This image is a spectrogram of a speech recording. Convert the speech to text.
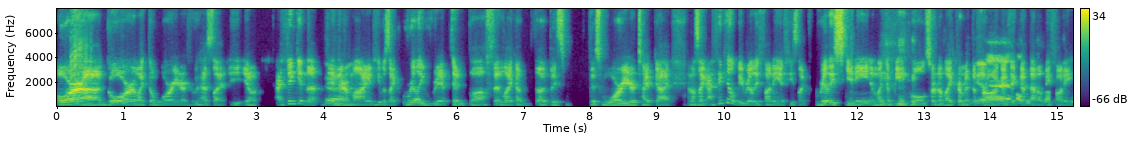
or uh, Gorr, like the warrior who has like, you know, I think in the yeah. in their mind he was like really ripped and buff and like a, a this this warrior type guy. And I was like, I think it'll be really funny if he's like really skinny and like a beanpole, sort of like Kermit the Frog. I think that that'll be funny.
